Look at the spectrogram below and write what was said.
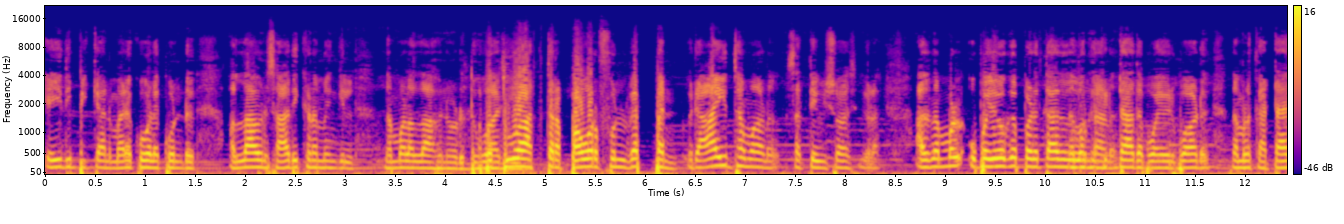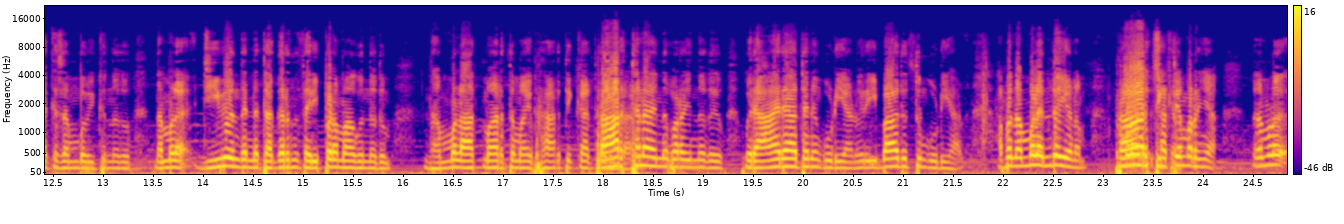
എഴുതിപ്പിക്കാൻ മലക്കുകളെ കൊണ്ട് അള്ളാഹുവിന് സാധിക്കണമെങ്കിൽ നമ്മൾ അള്ളാഹുവിനോട് ദുവാ ദുവാ അത്ര പവർഫുൾ വെപ്പൻ ഒരു ആയുധമാണ് സത്യവിശ്വാസികളെ. അത് നമ്മൾ ഉപയോഗപ്പെടുത്താതെ കിട്ടാതെ പോയ ഒരുപാട് നമ്മൾക്ക് അറ്റാക്ക് സംഭവിക്കുന്നതും നമ്മളെ ജീവിതം തന്നെ തകർന്ന് തരിപ്പണമാകുന്നതും നമ്മൾ ആത്മാർത്ഥമായി പ്രാർത്ഥിക്കാൻ പ്രാർത്ഥന എന്ന് പറയുന്നത് ഒരു ആരാധന കൂടിയാണ് ഒരു ഇബാദത്തും കൂടിയാണ്. അപ്പൊ നമ്മൾ എന്ത് ചെയ്യണം? പ്രാർത്ഥി സത്യം പറഞ്ഞ നമ്മൾ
